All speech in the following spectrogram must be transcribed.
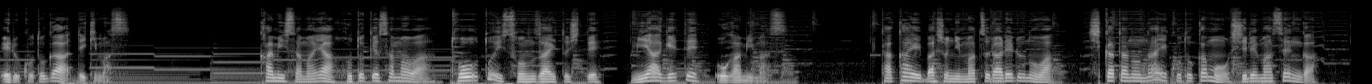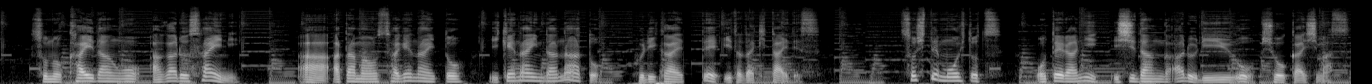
得ることができます。神様や仏様は尊い存在として見上げて拝みます。高い場所に祀られるのは仕方のないことかもしれませんが、その階段を上がる際に、ああ、頭を下げないといけないんだなぁと振り返っていただきたいです。そしてもう一つ、お寺に石段がある理由を紹介します。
